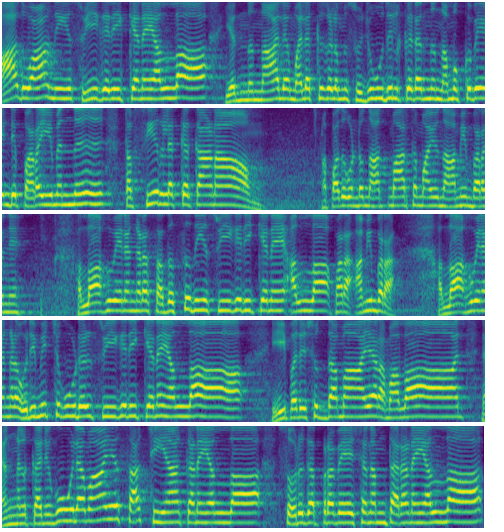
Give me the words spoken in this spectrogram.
ആ ദ്വാ നീ സ്വീകരിക്കണേ അല്ല എന്ന് നാല് മലക്കുകളും സുജൂദിൽ കിടന്ന് നമുക്ക് വേണ്ടി പറയുമെന്ന് തഫ്സീറിലൊക്കെ കാണാം. അപ്പോൾ അതുകൊണ്ടൊന്ന് ആത്മാർത്ഥമായി ഒന്ന് ആമീം പറഞ്ഞേ. അള്ളാഹുവെ അങ്ങനെ സദസ്സ് നീ സ്വീകരിക്കണേ അല്ലാ. പറ ആമീൻ പറ. അള്ളാഹുവെ ഞങ്ങളെ ഒരുമിച്ച് കൂടുതൽ സ്വീകരിക്കണേ അല്ലാ. ഈ പരിശുദ്ധമായ റമലാൻ ഞങ്ങൾക്ക് അനുകൂലമായ സാക്ഷിയാക്കണേ അല്ലാ. സ്വർഗപ്രവേശനം തരണേ അല്ലാ.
